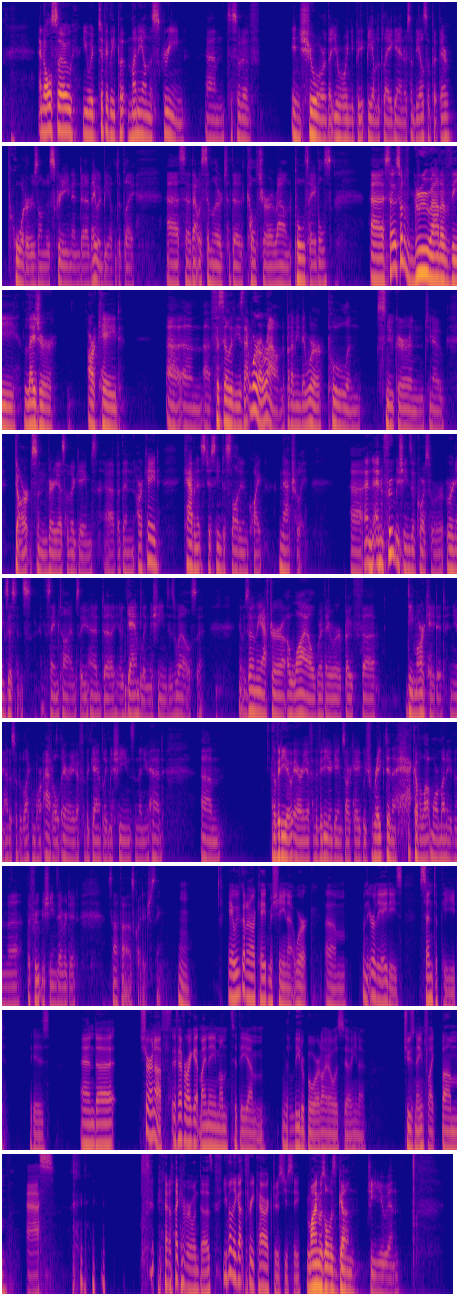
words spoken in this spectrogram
And also, you would typically put money on the screen um, to sort of ensure that you're going to be, be, able to play again, or somebody else will put their quarters on the screen and uh, they would be able to play. Uh, so that was similar to the culture around pool tables. Uh, so it sort of grew out of the leisure arcade uh, um, uh, facilities that were around, but I mean there were pool and snooker and you know darts and various other games. Uh, but then arcade cabinets just seemed to slot in quite naturally. Uh, and and fruit machines, of course, were, were in existence at the same time. So you had uh, you know gambling machines as well. So it was only after a while where they were both uh, demarcated, and you had a sort of like a more adult area for the gambling machines, and then you had um, a video area for the video games arcade, which raked in a heck of a lot more money than the the fruit machines ever did. So I thought that was quite interesting. Hmm. Yeah, we've got an arcade machine at work um, from the early '80s, Centipede it is. And uh, sure enough, if ever I get my name onto the um, little leaderboard, I always, uh, you know, choose names like bum, ass. you know, like everyone does. You've only got three characters, you see. Mine was always gun, G U N.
